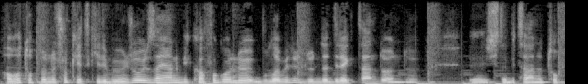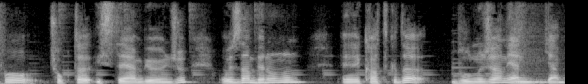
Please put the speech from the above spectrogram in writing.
hava toplarına çok etkili bir oyuncu. O yüzden yani bir kafa golü bulabilir. Dün de direkten döndü e, işte bir tane topu. Çok da isteyen bir oyuncu. O yüzden ben onun e, katkıda bulunacağını yani, yani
